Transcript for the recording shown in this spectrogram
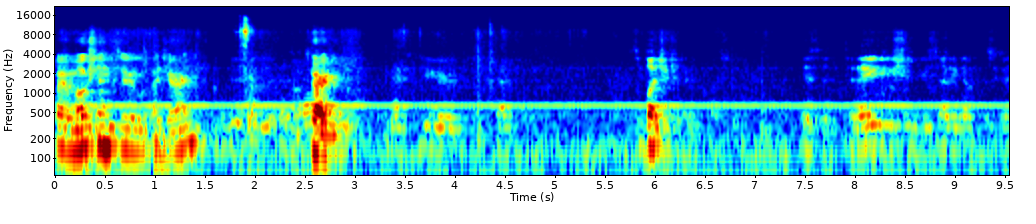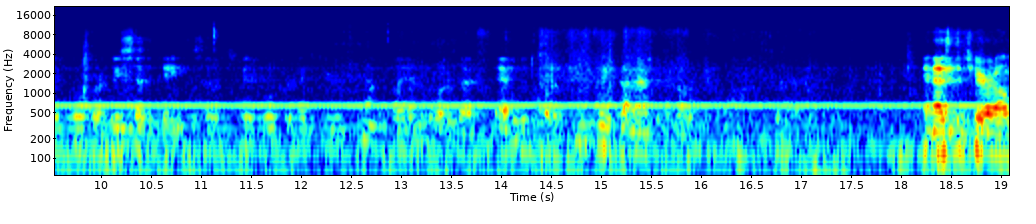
I have a motion to adjourn? This is- as far Sorry. Next year's, it's a budget committee question. Is it today you should be setting up the schedule, or at least set a date And as the chair, I'll,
